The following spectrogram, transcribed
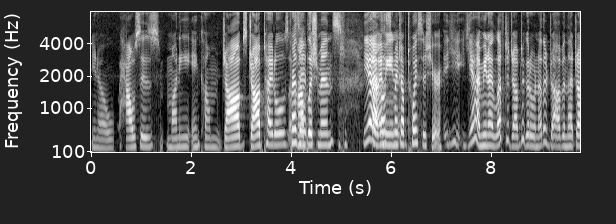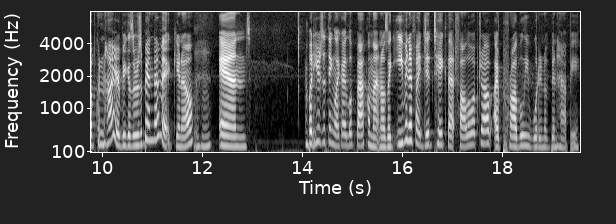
you know, houses, money, income, jobs, job titles, President. accomplishments. yeah, I, I lost mean my job twice this year Y- yeah, I mean, I left a job to go to another job, and that job couldn't hire because there was a pandemic, you know? mm-hmm. And, but here's the thing like, I look back on that and I was like, even if I did take that follow up job, I probably wouldn't have been happy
